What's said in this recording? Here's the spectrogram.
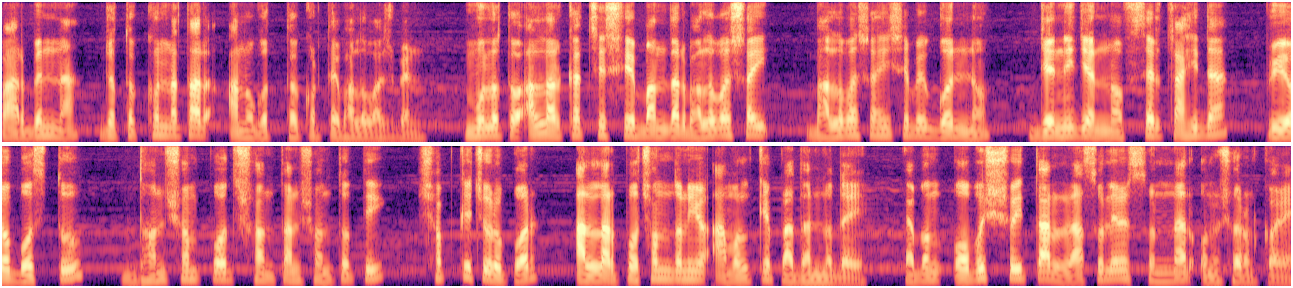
পারবেন না, যতক্ষণ না তার আনুগত্য করতে ভালোবাসবেন। মূলত আল্লাহর কাছে সে বান্দার ভালোবাসাই ভালোবাসা হিসেবে গণ্য, যে নিজের নফসের চাহিদা, প্রিয় বস্তু, ধন সম্পদ, সন্তান সন্ততি, সবকিছুর উপর আল্লাহর পছন্দনীয় আমলকে প্রাধান্য দেয় এবং অবশ্যই তার রাসুলের সুন্নার অনুসরণ করে।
